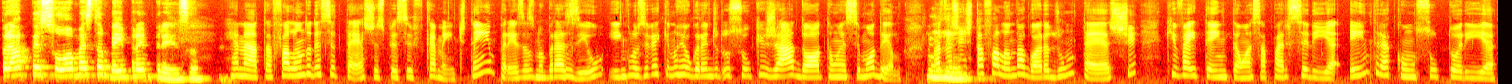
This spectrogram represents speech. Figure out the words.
para a pessoa, mas também para a empresa. Renata, falando desse teste especificamente, tem empresas no Brasil, e inclusive aqui no Rio Grande do Sul, que já adotam esse modelo. Mas Uhum. a gente está falando agora de um teste que vai ter, então, essa parceria entre a consultoria,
